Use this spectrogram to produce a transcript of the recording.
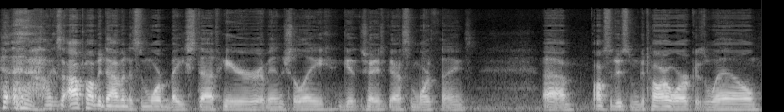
I I'll probably dive into some more bass stuff here eventually. Get show guys some more things. Um, also do some guitar work as well.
